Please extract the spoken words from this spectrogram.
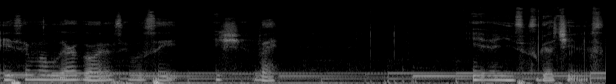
Esse é o meu lugar agora, se você estiver. E é isso, os gatilhos.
